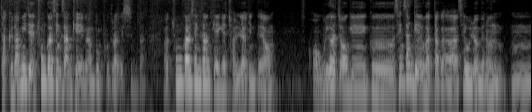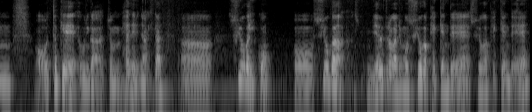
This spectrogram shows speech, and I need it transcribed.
자, 그 다음에 이제 총괄 생산 계획을 한번 보도록 하겠습니다. 어, 총괄 생산 계획의 전략인데요. 어, 우리가 저기 그 생산 계획을 갖다가 세우려면은, 음, 어, 떻게 우리가 좀 해야 되느냐. 그러니까, 어, 수요가 있고, 어, 수요가, 예를 들어가지고 뭐 수요가 100개인데, 수요가 100개인데,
